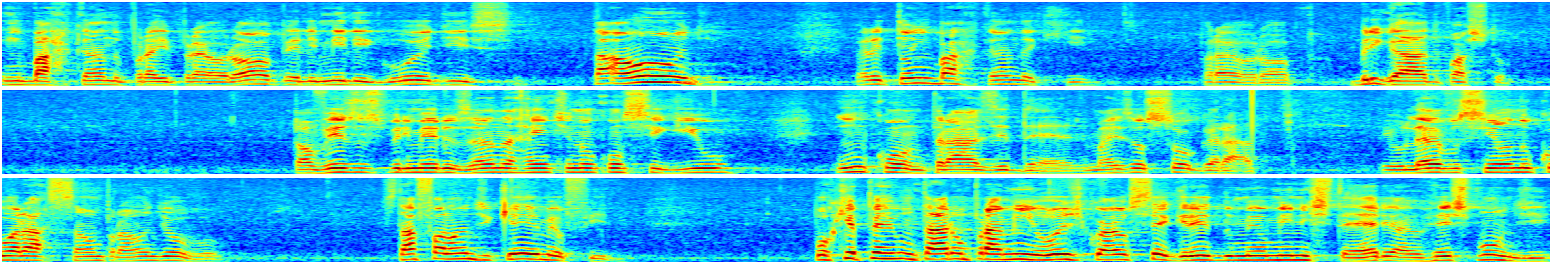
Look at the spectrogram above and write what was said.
embarcando para ir para a Europa, ele me ligou e disse: Está onde? Eu falei: Estou embarcando aqui para a Europa. Obrigado, pastor. Talvez os primeiros anos a gente não conseguiu encontrar as ideias, mas eu sou grato. Eu levo o Senhor no coração para onde eu vou. está falando de quê, meu filho? Porque perguntaram para mim hoje qual é o segredo do meu ministério, aí eu respondi.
